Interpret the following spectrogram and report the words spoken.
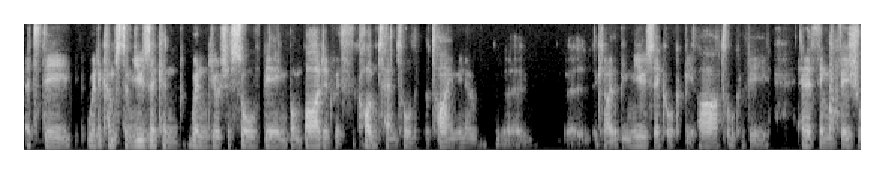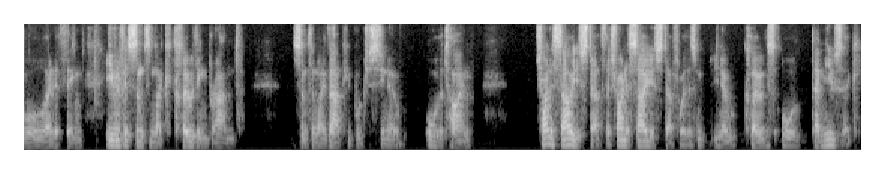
it's the when it comes to music and when you're just sort of being bombarded with content all the time you know uh, it can either be music or it could be art or it could be anything visual or anything even if it's something like a clothing brand something like that people just you know all the time trying to sell you stuff. They're trying to sell you stuff whether it's you know clothes or their music.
